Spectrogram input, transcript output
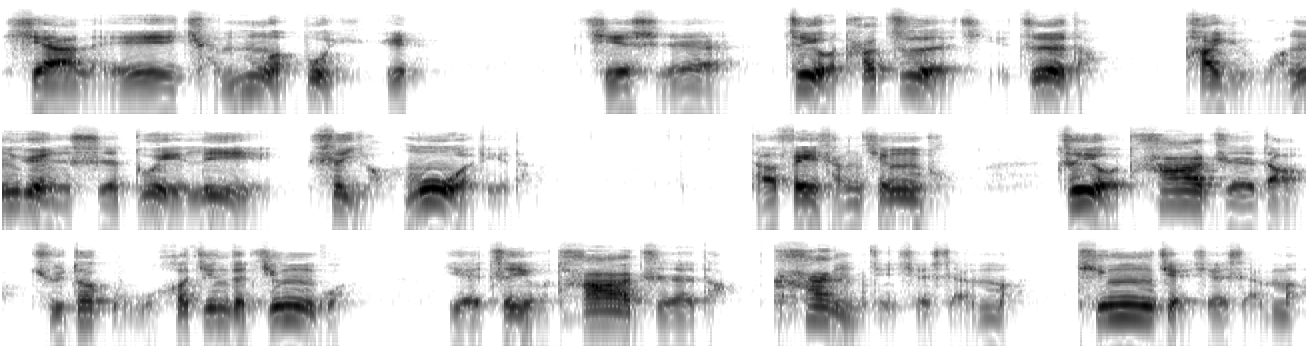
夏雷沉默不语。其实只有他自己知道，他与王院士对立是有目的的。他非常清楚，只有他知道取得骨合金的经过。也只有他知道看见些什么，听见些什么。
